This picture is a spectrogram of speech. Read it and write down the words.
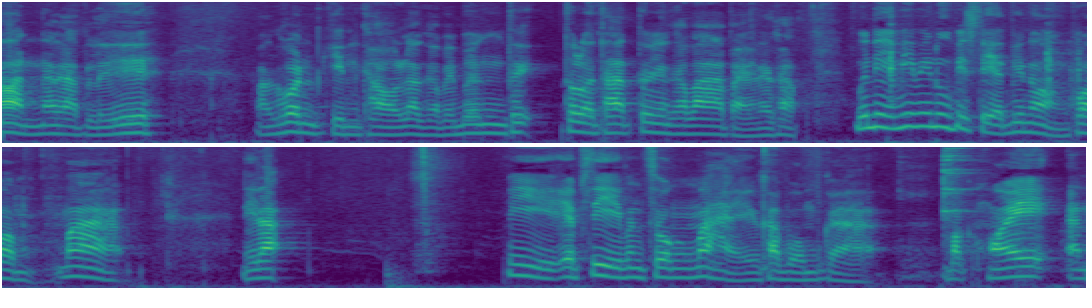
นอนนะครับ หรือบางคนกินข้าวแล้วก็ไปเบิ้งโทรทัศน์ตัวยังกระบาไปนะครับวันนี้มีเมนูพิเศษพี่น้องพร้อมมานี่ละนี่เอฟซีมันทรงมาให้ครับผมกับบักหอยอัน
